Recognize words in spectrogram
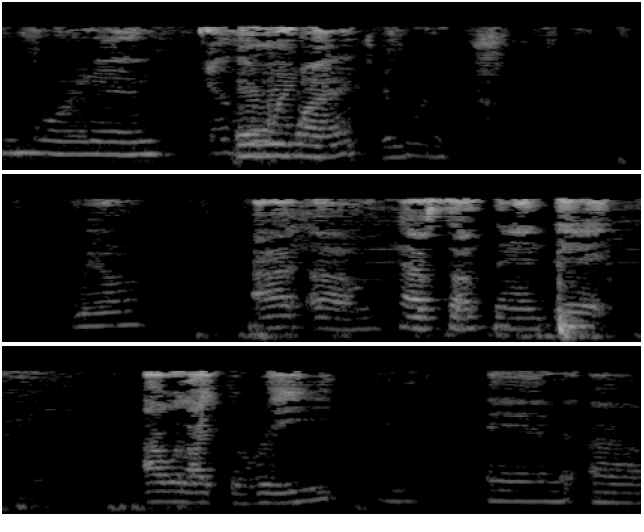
Good morning, everyone. Well, I um have something that I would like to read, and um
